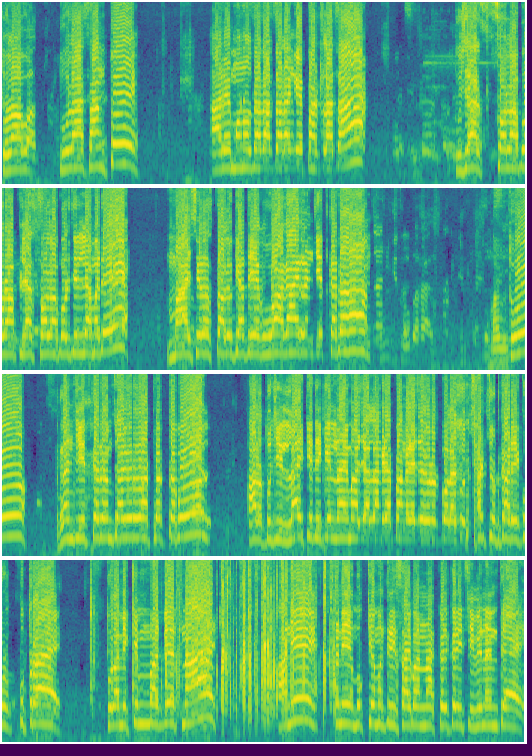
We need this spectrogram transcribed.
तुला तुला सांगतोय अरे मनोदादा चारांगे पाटलाचा तुझ्या सोलापूर आपल्या सोलापूर जिल्ह्यामध्ये माळशिरस तालुक्यात एक वाघ आहे रणजित कदम. तो रणजित कदमच्या विरोधात फक्त बोल. अरे तुझी लायकी देखील नाही माझ्या लांगड्या पांगड्याच्या विरोधात बोलाय. तू छटछुटकारी कु- कुत्रा आहे. तुला मी किंमत देत नाही. आणि मुख्यमंत्री साहेबांना कळकळीची विनंती आहे.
